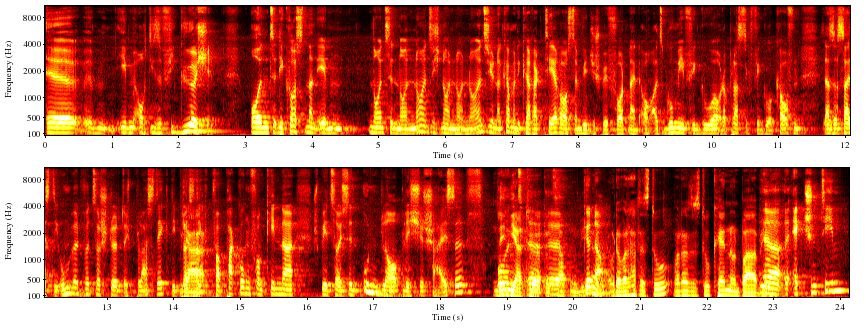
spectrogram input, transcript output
ähm, eben auch diese Figürchen. Und die kosten dann eben 1999, 999 und dann kann man die Charaktere aus dem Videospiel Fortnite auch als Gummifigur oder Plastikfigur kaufen. Also das heißt, die Umwelt wird zerstört durch Plastik. Die Plastikverpackungen von Kinderspielzeug sind unglaubliche Scheiße. Ninja Turtles äh, hatten wir. Genau. Oder was hattest du? Was hattest du? Ken und Barbie. Äh, Action Team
